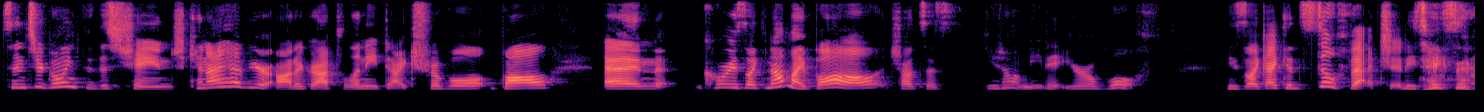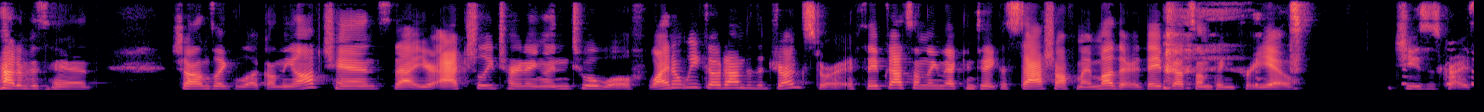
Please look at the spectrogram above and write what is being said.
since you're going through this change, can I have your autographed Lenny Dykstra ball?" ball? And Corey's like, "Not my ball." Sean says, "You don't need it. You're a wolf." He's like, "I could still fetch," and he takes it out of his hand. Sean's like, "Look, on the off chance that you're actually turning into a wolf, why don't we go down to the drugstore? If they've got something that can take the stash off my mother, they've got something for you." Jesus Christ.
